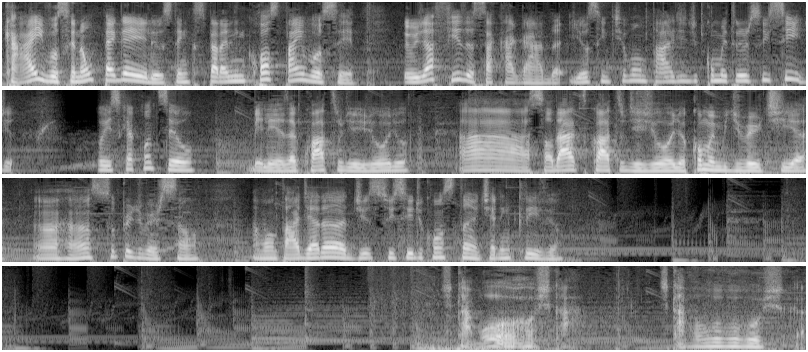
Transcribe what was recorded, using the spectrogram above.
cai, você não pega ele, você tem que esperar ele encostar em você. Eu já fiz essa cagada e eu senti vontade de cometer suicídio. Foi isso que aconteceu. Beleza, 4 de julho. Ah, saudades 4 de julho, como eu me divertia. Aham, uhum, super diversão. A vontade era de suicídio constante, era incrível. Escabosca. Escavusca.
